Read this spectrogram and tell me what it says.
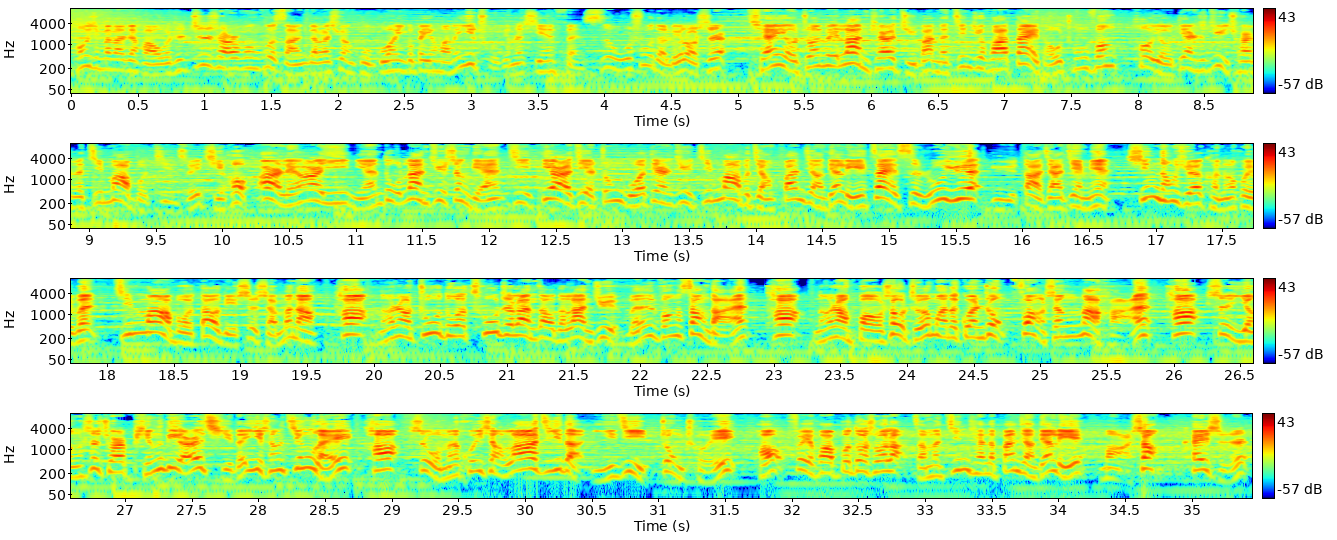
同学们，大家好，我是知识而丰富、嗓音带来炫酷、光一个背影往那一杵就能吸引粉丝无数的刘老师。前有专为烂片举办的金菊花带头冲锋，后有电视剧圈的金抹布紧随其后。二零二一年度烂剧盛典暨第二届中国电视剧金抹布奖颁奖典礼再次如约与大家见面。新同学可能会问，金抹布到底是什么呢？它能让诸多粗制滥造的烂剧闻风丧胆，它能让饱受折磨的观众放声呐喊，它是影视圈平地而起的一声惊雷，它是我们挥向垃圾的一记重锤。好，废话不多说了，咱们今天的颁奖典礼马上开始。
